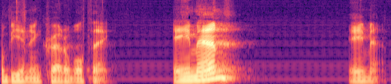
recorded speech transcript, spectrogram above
will be an incredible thing. Amen. Amen.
